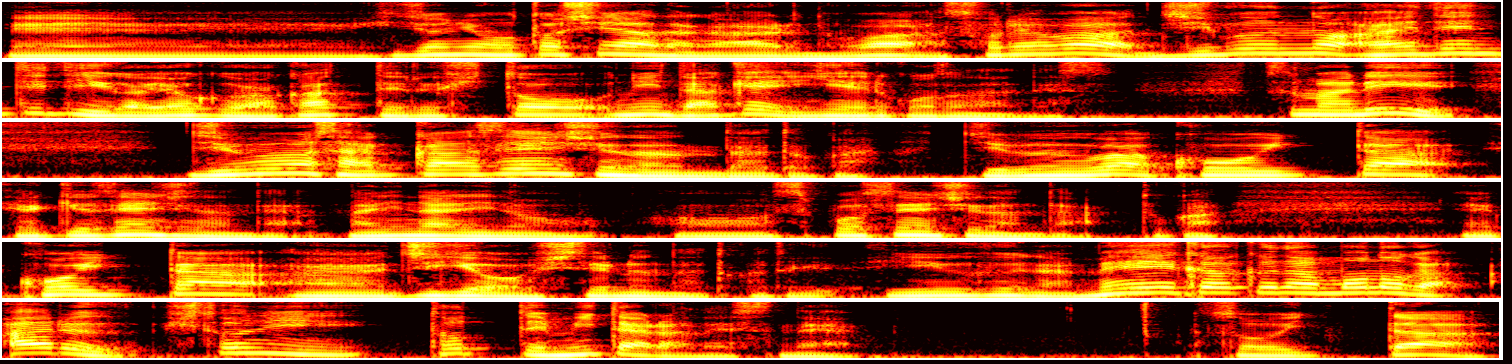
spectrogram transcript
えー、非常に落とし穴があるのは、それは自分のアイデンティティがよくわかっている人にだけ言えることなんです。つまり、自分はサッカー選手なんだとか、自分はこういった野球選手なんだ、何々のスポーツ選手なんだとか、こういった事業をしてるんだとかというふうな明確なものがある人にとってみたらですね、そういった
